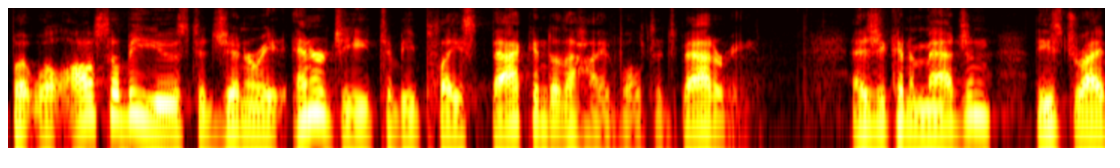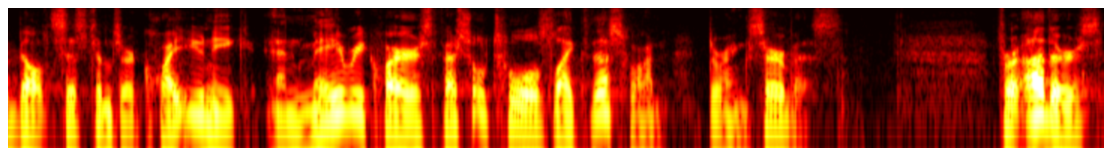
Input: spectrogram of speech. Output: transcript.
but will also be used to generate energy to be placed back into the high voltage battery. As you can imagine, these drive belt systems are quite unique and may require special tools like this one during service. For others,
